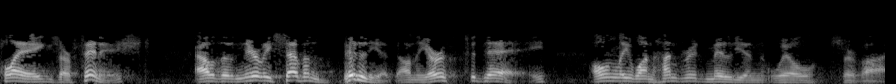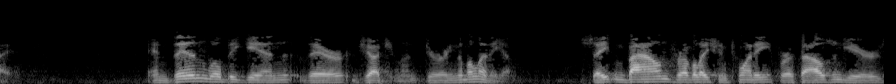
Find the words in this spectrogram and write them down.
plagues are finished, out of the nearly seven billion on the earth today, only 100 million will survive. And then will begin their judgment during the millennium. Satan bound, Revelation 20, for a thousand years,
